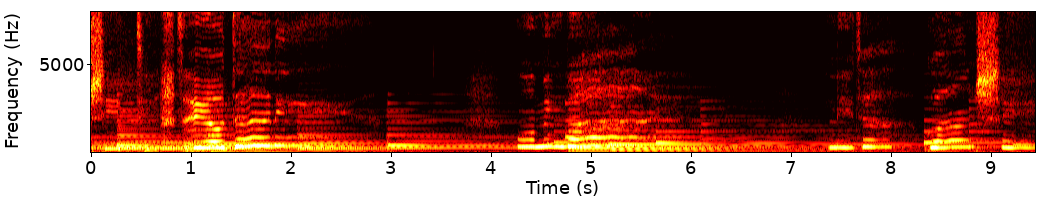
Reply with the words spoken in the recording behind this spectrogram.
习题，自由的你，我明白你的关系。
